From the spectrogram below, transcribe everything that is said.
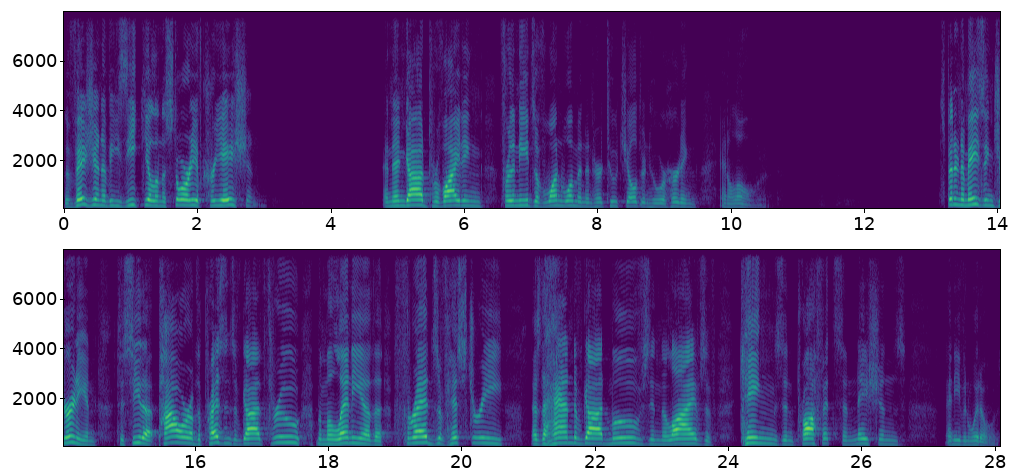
The vision of Ezekiel and the story of creation. And then God providing for the needs of one woman and her two children who were hurting and alone. It's been an amazing journey, and to see the power of the presence of God through the millennia, the threads of history, as the hand of God moves in the lives of kings and prophets and nations and even widows.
